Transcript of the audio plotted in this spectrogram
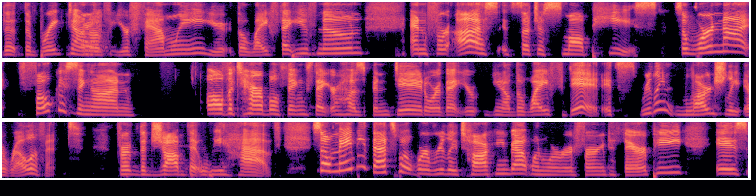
the the breakdown right. of your family your, the life that you've known and for us it's such a small piece so we're not focusing on all the terrible things that your husband did or that your you know the wife did it's really largely irrelevant for the job that we have. So maybe that's what we're really talking about when we're referring to therapy is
